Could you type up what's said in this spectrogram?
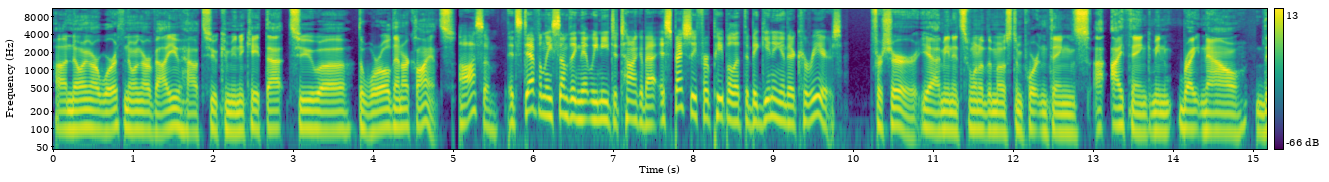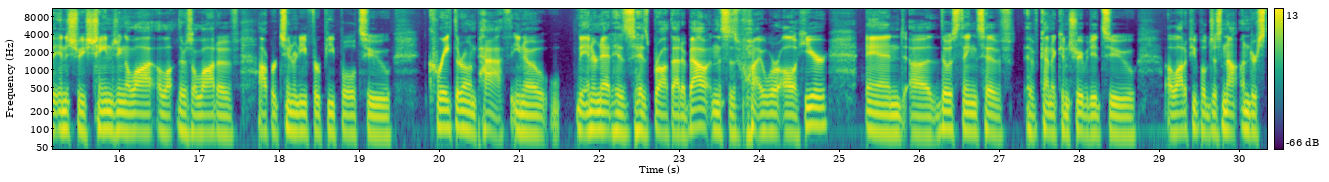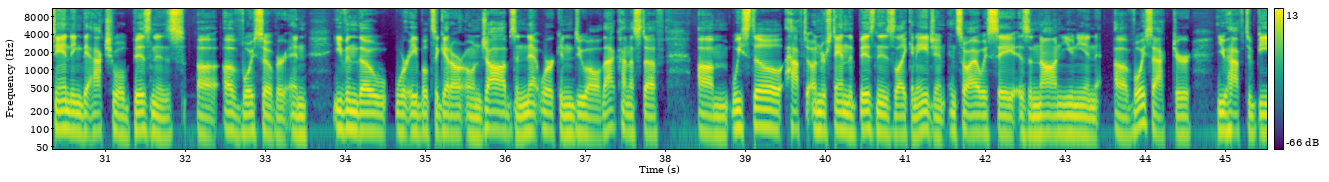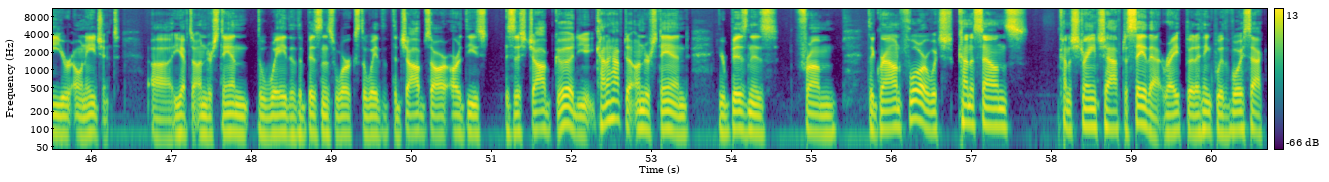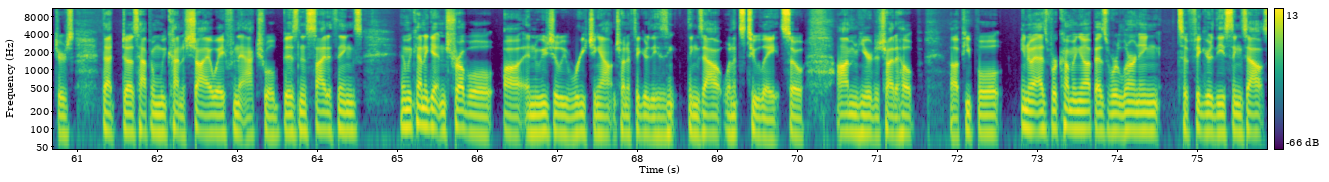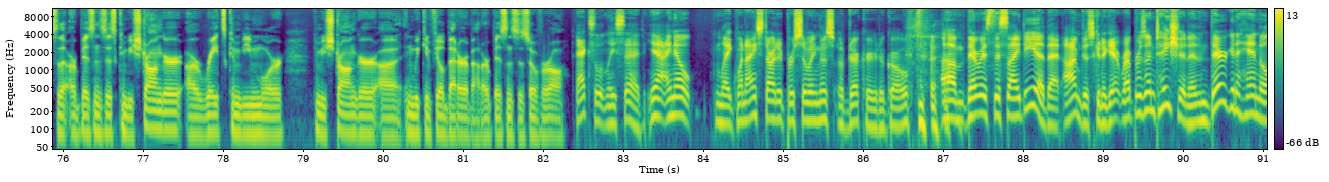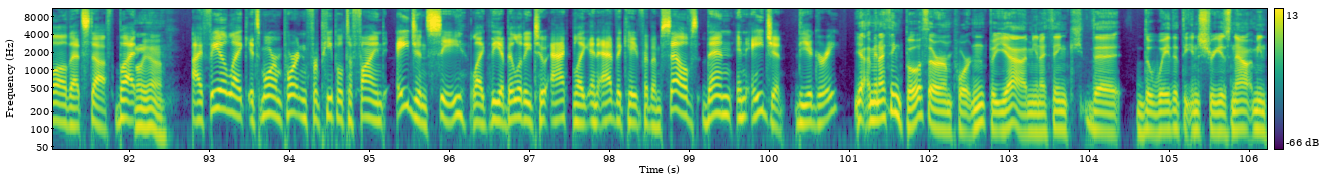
uh, knowing our worth, knowing our value, how to communicate that to uh, the world and our clients. Awesome. It's definitely something that we need to talk about, especially for people at the beginning of their careers. For sure. Yeah. I mean, it's one of the most important things, I, I think. I mean, right now, the industry is changing a lot. A lot. There's a lot of opportunity for people to create their own path. You know, the internet has has brought that about, and this is why we're all here. And uh, those things have have kind of contributed to a lot of people just not understanding the actual business uh, of voiceover. And even though we're able to get our own jobs and network and do all that kind of stuff, um, we still have to understand the business like an agent. And so I always say, as a non-union uh, voice actor, you have to be your own agent. Uh, you have to understand the way that the business works, the way that the jobs are. Are these is this job good? You kind of have to understand your business from the ground floor, which kind of sounds kind of strange to have to say that, right? But I think with voice actors, that does happen. We kind of shy away from the actual business side of things, and we kind of get in trouble. Uh, and usually reaching out and trying to figure these things out when it's too late. So I'm here to try to help uh, people. You know, as we're coming up, as we're learning to figure these things out so that our businesses can be stronger, our rates can be more can be stronger, uh, and we can feel better about our businesses overall. Excellently said. Yeah, I know. Like when I started pursuing this a decade ago, um, there was this idea that I'm just going to get representation and they're going to handle all that stuff. But oh yeah. I feel like it's more important for people to find agency, like the ability to act like and advocate for themselves, than an agent. Do you agree? Yeah, I mean, I think both are important, but yeah, I mean, I think that the way that the industry is now. I mean,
